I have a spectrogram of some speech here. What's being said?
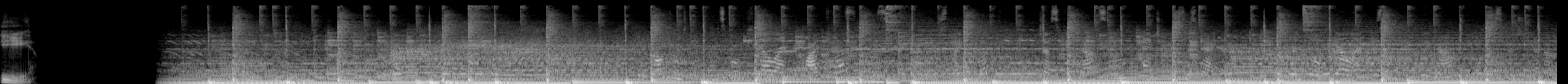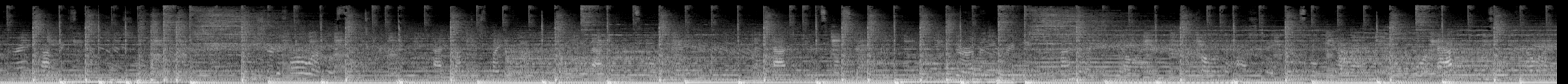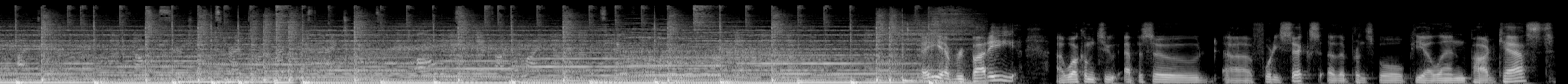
Welcome everybody. Uh, welcome to episode uh, 46 of the Principal PLN podcast.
